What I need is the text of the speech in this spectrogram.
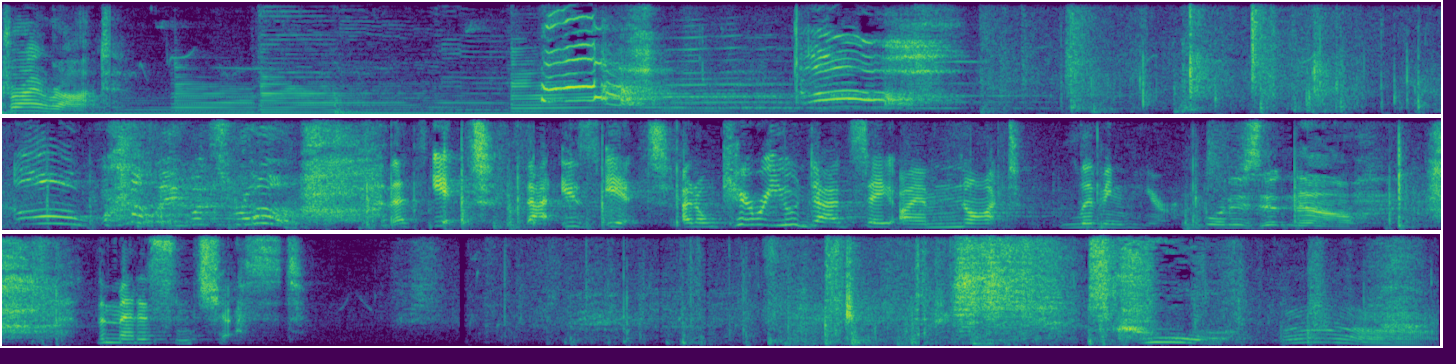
dry rot. That's it. That is it. I don't care what you and Dad say. I am not living here. What is it now? The medicine chest. Cool. Oh.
